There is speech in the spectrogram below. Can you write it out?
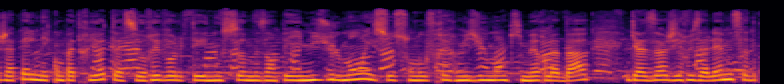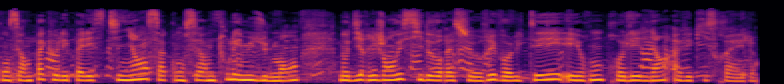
J'appelle mes compatriotes à se révolter. Nous sommes un pays musulman et ce sont nos frères musulmans qui meurent là-bas. Gaza, Jérusalem, ça ne concerne pas que les Palestiniens, ça concerne tous les musulmans. Nos dirigeants aussi devraient se révolter et rompre les liens avec Israël.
